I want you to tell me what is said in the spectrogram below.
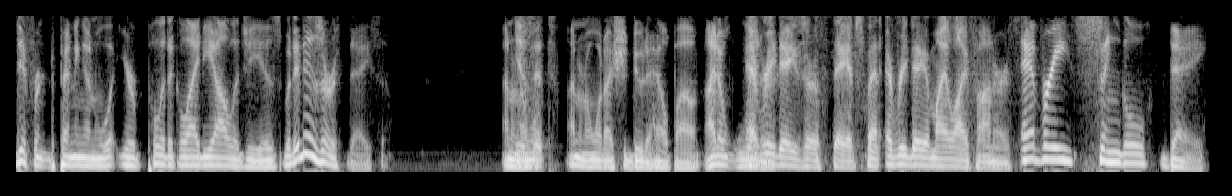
different depending on what your political ideology is. But it is Earth Day, so I don't Is know. it? I don't know what I should do to help out. I don't. litter. Every day's Earth Day. I've spent every day of my life on Earth. every single day.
